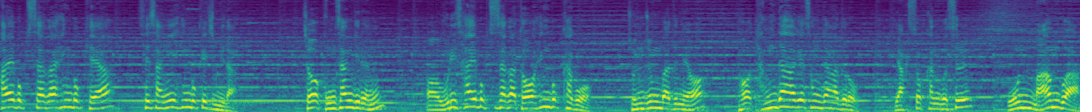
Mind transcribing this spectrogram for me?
사회복지사가 행복해야 세상이 행복해집니다. 저 공상길은 어, 우리 사회복지사가 더 행복하고 존중받으며 더 당당하게 성장하도록 약속한 것을 온 마음과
